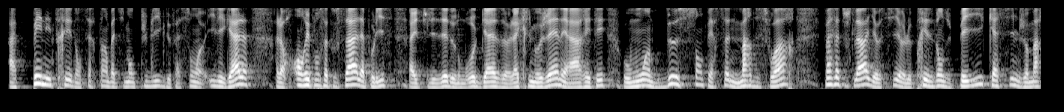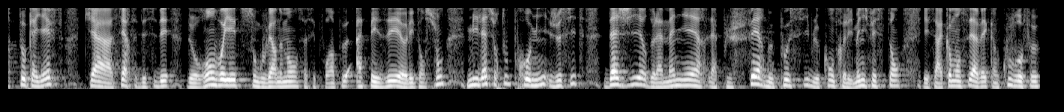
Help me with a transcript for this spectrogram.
à pénétrer dans certains bâtiments publics de façon euh, illégale. Alors en réponse à tout ça, la police a utilisé de nombreux gaz lacrymogènes et a arrêté au moins 200 personnes mardi soir. Face à tout cela, il y a aussi euh, le président du pays, Kassim Jomart Tokayev, qui a certes décidé de renvoyer son gouvernement, ça c'est pour un peu apaiser euh, les tensions, mais il a surtout promis, je cite, d'agir de la manière la plus ferme possible contre les manifestants, et ça a commencé avec un couvre-feu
